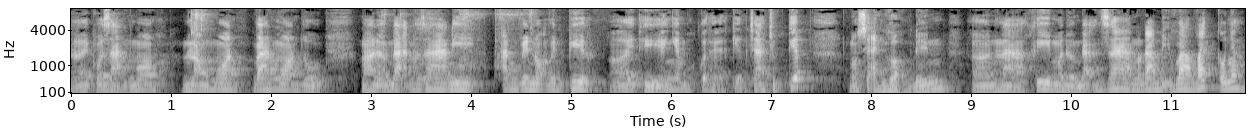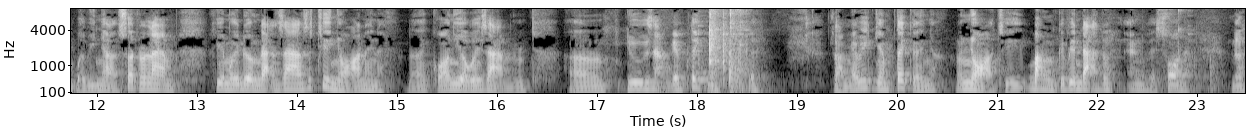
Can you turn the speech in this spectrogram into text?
đấy có giảm ngon lòng ngon van ngon rồi. Mà đường đạn nó ra đi ăn viên nọ viên kia. Đấy thì anh em có thể kiểm tra trực tiếp. Nó sẽ ảnh hưởng đến uh, là khi mà đường đạn ra nó đang bị va vách các nhá. Bởi vì nhà xuất nó làm khi mà cái đường đạn ra rất chi nhỏ này này. Đấy có nhiều cái giảm uh, như cái giảm game tích này. Đây giảm FX game tích này nhá. Nó nhỏ chỉ bằng cái viên đạn thôi. Em phải so này. Đây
